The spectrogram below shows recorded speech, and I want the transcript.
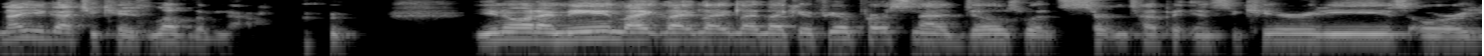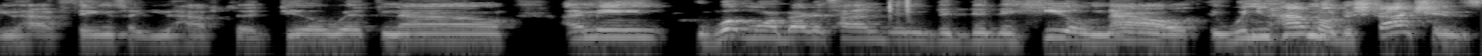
now you got your kids, love them now. you know what I mean? Like, like, like, like, like if you're a person that deals with certain type of insecurities or you have things that you have to deal with now, I mean, what more better time than, than, than to heal now when you have no distractions?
